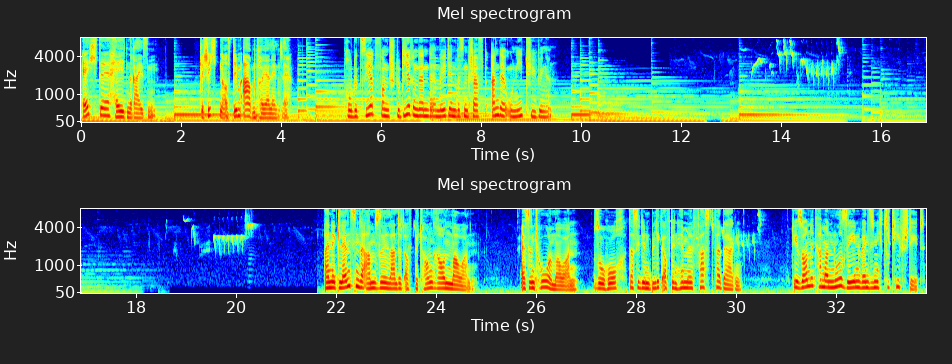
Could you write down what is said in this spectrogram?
Echte Heldenreisen. Geschichten aus dem Abenteuerländle. Produziert von Studierenden der Medienwissenschaft an der Uni Tübingen. Eine glänzende Amsel landet auf betongrauen Mauern. Es sind hohe Mauern, so hoch, dass sie den Blick auf den Himmel fast verbergen. Die Sonne kann man nur sehen, wenn sie nicht zu tief steht.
